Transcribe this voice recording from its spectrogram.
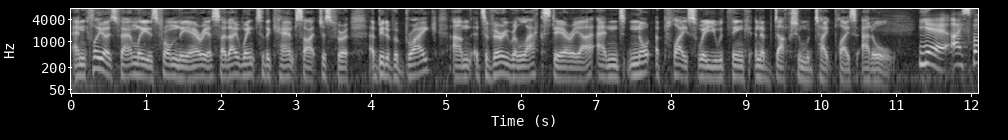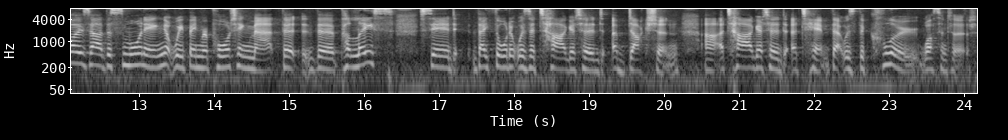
And Cleo's family is from the area, so they went to the campsite just for a, a bit of a break. Um, it's a very relaxed area and not a place place where you would think an abduction would take place at all. Yeah, I suppose uh, this morning we've been reporting, Matt, that the police said they thought it was a targeted abduction, uh, a targeted attempt. That was the clue, wasn't it?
